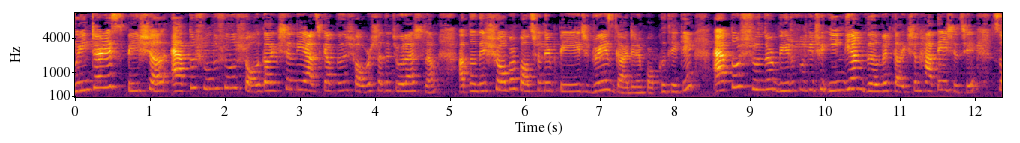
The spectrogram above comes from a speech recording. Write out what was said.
উইন্টারে স্পেশাল এত সুন্দর সুন্দর শল কালেকশন নিয়ে আজকে আপনাদের সবার সাথে চলে আসলাম। আপনাদের সবার পছন্দের পেজ ড্রেস গার্ডেনের পক্ষ থেকে। এত সুন্দর বিউটিফুল কিছু ইন্ডিয়ান ভেলভেট কালেকশন হাতে এসেছে। সো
